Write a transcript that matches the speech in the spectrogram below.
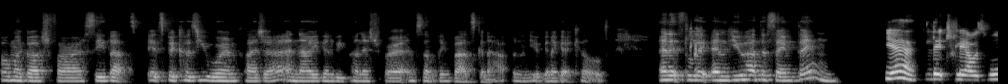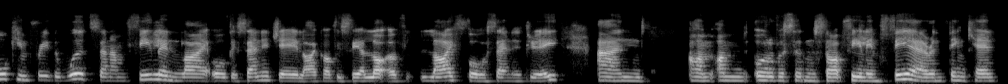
oh my gosh farah see that's it's because you were in pleasure and now you're going to be punished for it and something bad's going to happen and you're going to get killed. And it's li- and you had the same thing. Yeah literally i was walking through the woods and i'm feeling like all this energy like obviously a lot of life force energy. And I'm, I'm all of a sudden start feeling fear and thinking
